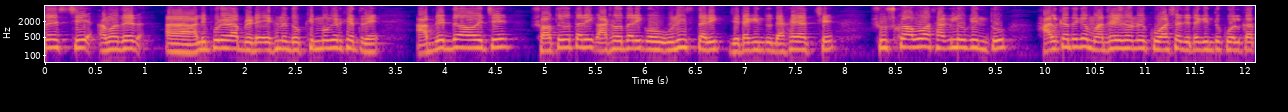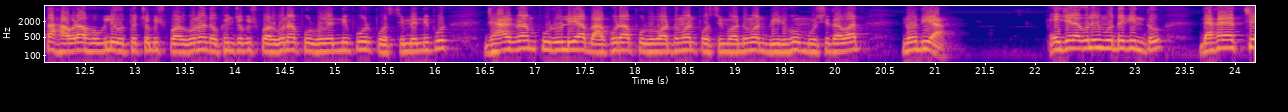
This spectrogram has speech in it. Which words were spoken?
চলে এসেছি আমাদের আলিপুরের আপডেটে এখানে দক্ষিণবঙ্গের ক্ষেত্রে আপডেট দেওয়া হয়েছে সতেরো তারিখ, আঠেরো তারিখ ও উনিশ তারিখ, যেটা কিন্তু দেখা যাচ্ছে। শুষ্ক আবহাওয়া থাকলেও কিন্তু হালকা থেকে মাঝারি ধরনের কুয়াশা, যেটা কিন্তু কলকাতা, হাওড়া, হুগলি, উত্তর চব্বিশ পরগনা, দক্ষিণ চব্বিশ পরগনা, পূর্ব মেদিনীপুর, পশ্চিম মেদিনীপুর, ঝাড়গ্রাম, পুরুলিয়া, বাঁকুড়া, পূর্ব বর্ধমান, পশ্চিম বর্ধমান, বীরভূম, মুর্শিদাবাদ, নদিয়া। এই জেলাগুলির মধ্যে কিন্তু দেখা যাচ্ছে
